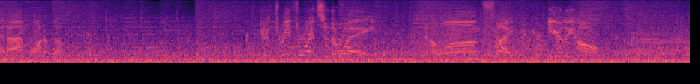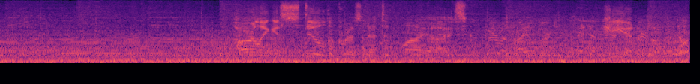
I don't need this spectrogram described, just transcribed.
And I'm one of them. You're three-fourths of the way. It's Been a long fight, but you're nearly home. Harling is still the president in my eyes. He the war,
